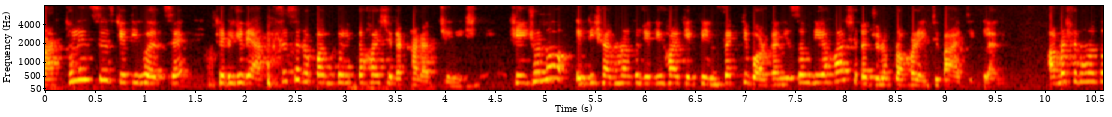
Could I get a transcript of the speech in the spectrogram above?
বার্থোলেন্সিস যেটি হয়েছে, সেটি যদি অ্যাক্সেসে রূপান্তরিত হয়, সেটা খারাপ জিনিস। সেই জন্য এটি সাধারণত যেটি হয় যে একটি ইনফেক্টিভ অর্গানিজম দিয়ে হয়, সেটার জন্য প্রপার অ্যান্টিবায়োটিক লাগে। আমরা সাধারণত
